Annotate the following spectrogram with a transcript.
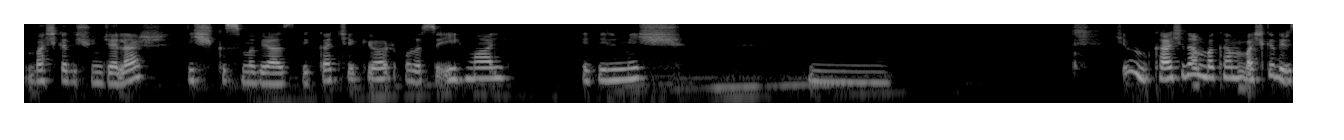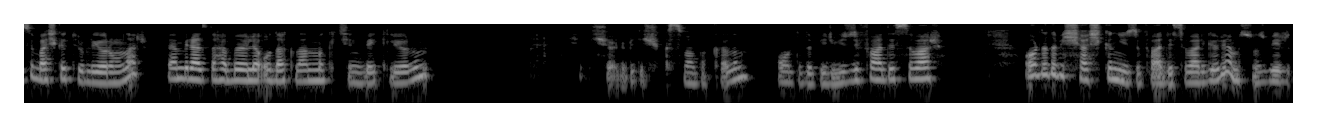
başka düşünceler. Diş kısmı biraz dikkat çekiyor. Orası ihmal edilmiş. Hmm. Şimdi karşıdan bakan başka birisi başka türlü yorumlar. Ben biraz daha böyle odaklanmak için bekliyorum. Şöyle bir de şu kısma bakalım. Orada da bir yüz ifadesi var. Orada da bir şaşkın yüz ifadesi var. Görüyor musunuz? Bir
